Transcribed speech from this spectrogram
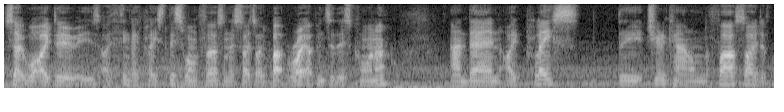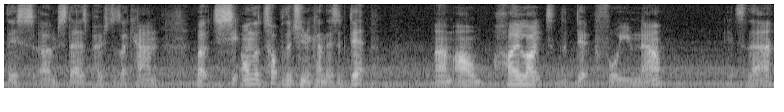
So what I do is I think I place this one first on this side so I butt right up into this corner. And then I place the tuna can on the far side of this um, stairs post as I can but see on the top of the tuna can there's a dip. Um, I'll highlight the dip for you now. It's there.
